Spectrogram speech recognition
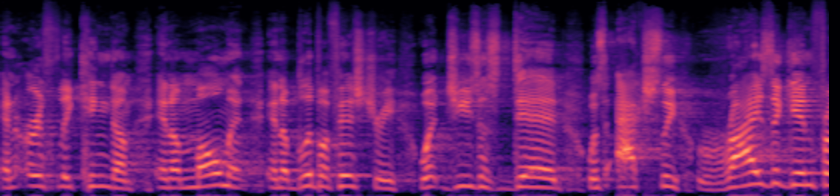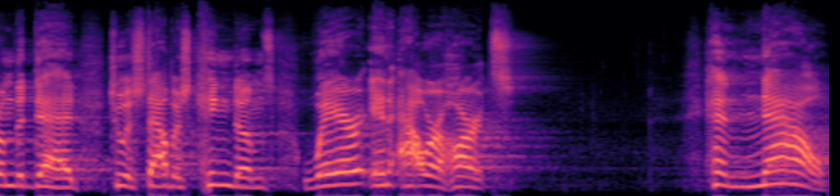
an earthly kingdom in a moment, in a blip of history, what Jesus did was actually rise again from the dead to establish kingdoms where in our hearts. And now,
